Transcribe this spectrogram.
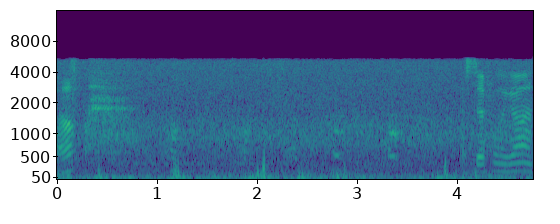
Well, it's definitely gone.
